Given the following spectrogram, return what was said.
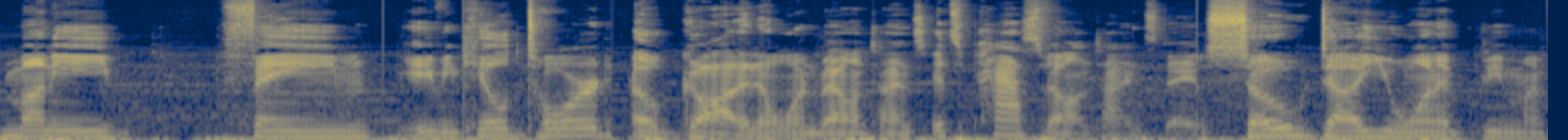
money, fame. You even killed Tord? Oh god, I don't want Valentine's. It's past Valentine's Day. So duh you want to be my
